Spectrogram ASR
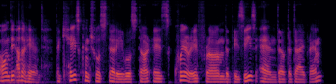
On the other hand, the case control study will start its query from the disease end of the diagram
